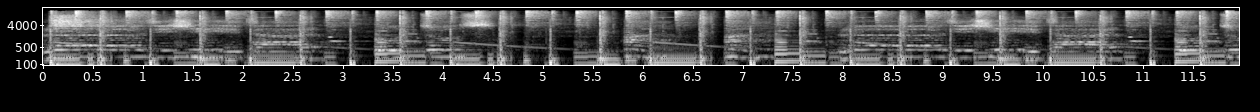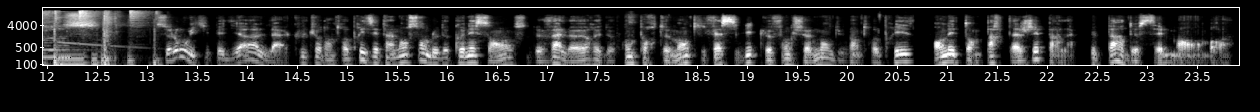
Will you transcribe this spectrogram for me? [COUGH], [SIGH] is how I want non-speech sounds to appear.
Le digital. Selon Wikipédia, la culture d'entreprise est un ensemble de connaissances, de valeurs et de comportements qui facilitent le fonctionnement d'une entreprise en étant partagés par la plupart de ses membres.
